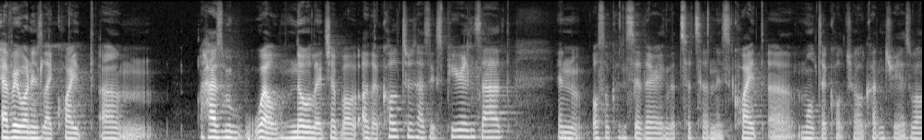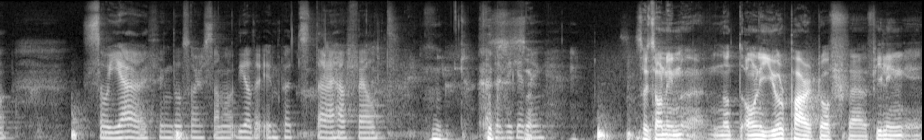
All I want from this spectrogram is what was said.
everyone is like quite um, has well knowledge about other cultures has experienced that and also considering that Switzerland is quite a multicultural country as well. So yeah i think those are some of the other inputs that i have felt at the beginning. So, so it's only uh, not only your part of uh, feeling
